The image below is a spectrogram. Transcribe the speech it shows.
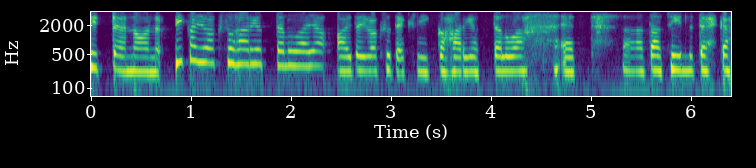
sitten on pikajuoksuharjoittelua ja aitajuoksutekniikkaharjoittelua. Että sanotaan, siinä nyt ehkä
